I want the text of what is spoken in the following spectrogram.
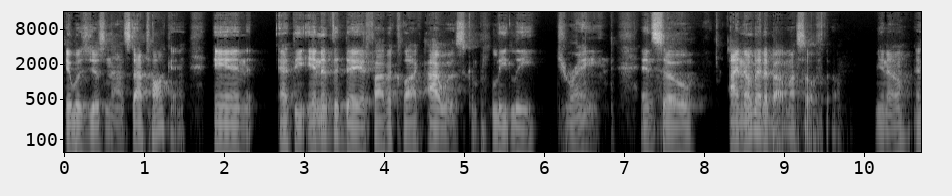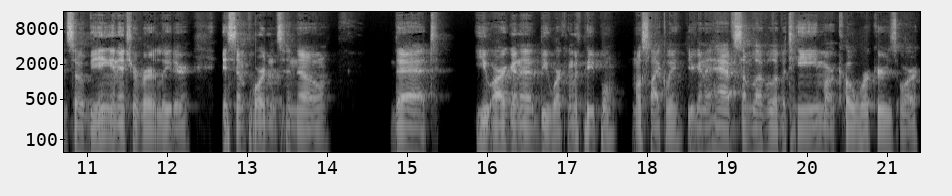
it was just nonstop talking. And at the end of the day at five o'clock, I was completely drained. And so I know that about myself though, you know? And so being an introvert leader, it's important to know that you are going to be working with people most likely. You're going to have some level of a team or co-workers or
